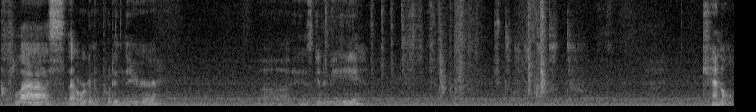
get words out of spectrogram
class that we're going to put in there uh, is going to be kennel.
